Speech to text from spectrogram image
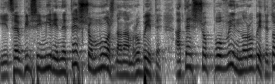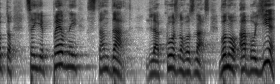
І це в більшій мірі не те, що можна нам робити, а те, що повинно робити. Тобто, це є певний стандарт для кожного з нас. Воно або є,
